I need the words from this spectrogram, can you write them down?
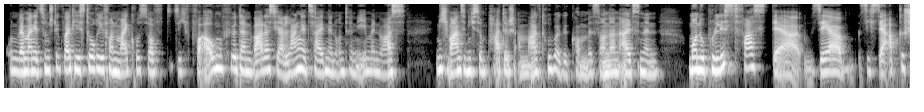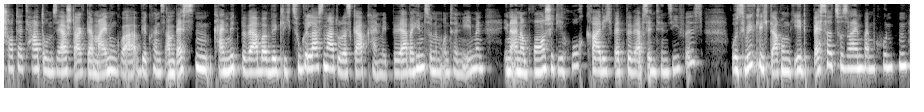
Und wenn man jetzt so ein Stück weit die Historie von Microsoft sich vor Augen führt, dann war das ja lange Zeit ein Unternehmen, was nicht wahnsinnig sympathisch am Markt rübergekommen ist, sondern als ein Monopolist fast, der sehr, sich sehr abgeschottet hat und sehr stark der Meinung war, wir können es am besten, kein Mitbewerber wirklich zugelassen hat oder es gab keinen Mitbewerber hin zu einem Unternehmen in einer Branche, die hochgradig wettbewerbsintensiv ist, wo es wirklich darum geht, besser zu sein beim Kunden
